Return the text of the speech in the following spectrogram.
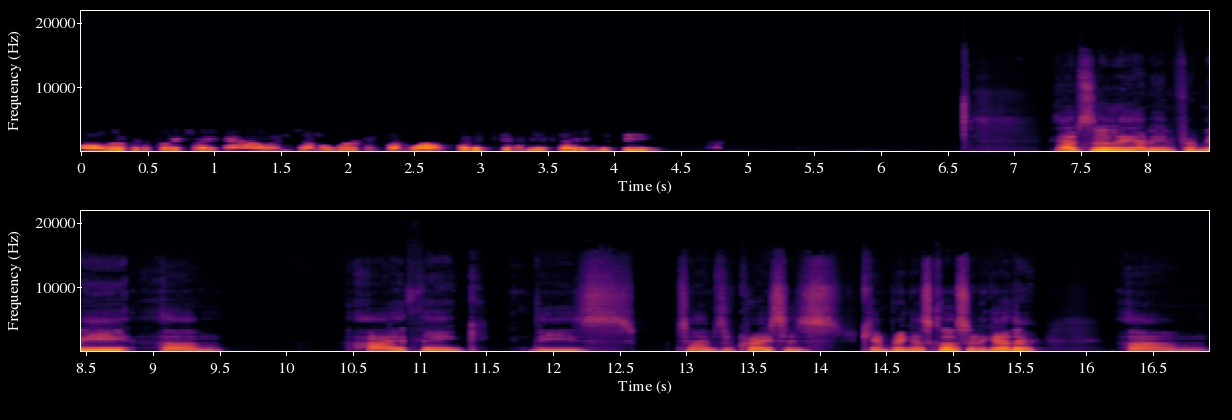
all over the place right now, and some will work and some won't, but it's going to be exciting to see. Absolutely. I mean, for me, um, I think these times of crisis can bring us closer together. Um,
